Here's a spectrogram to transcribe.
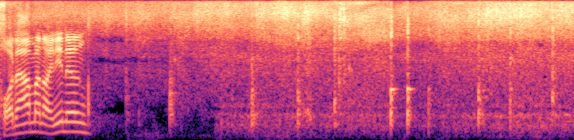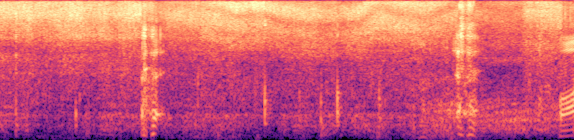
ขอน้ำมาหน่อยนิดนึงพอ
